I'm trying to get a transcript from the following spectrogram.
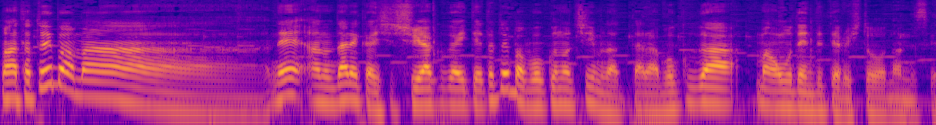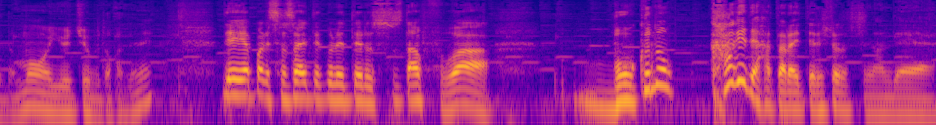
まあ例えばまあねあの誰か主役がいて例えば僕のチームだったら僕がまあ表に出てる人なんですけども YouTube とかでね。でやっぱり支えてくれてるスタッフは僕の陰で働いてる人たちなんで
